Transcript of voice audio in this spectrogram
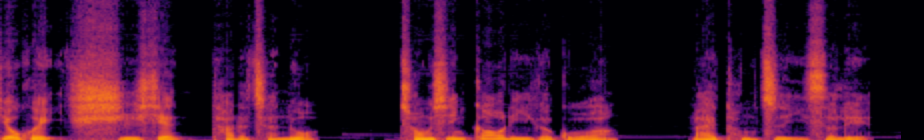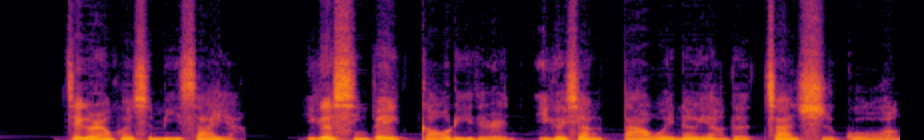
又会实现他的承诺，重新高立一个国王来统治以色列。这个人会是弥赛亚，一个新被高立的人，一个像大卫那样的战士国王。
